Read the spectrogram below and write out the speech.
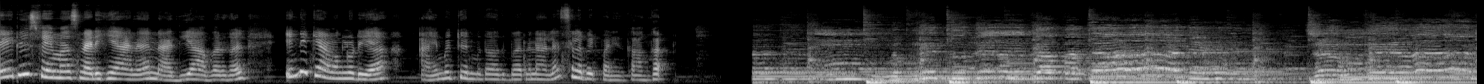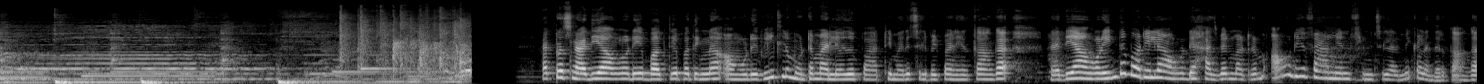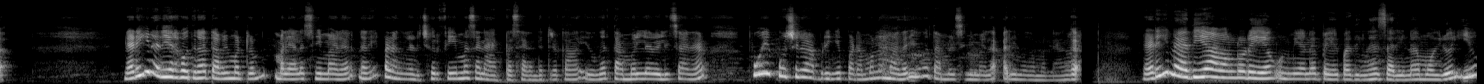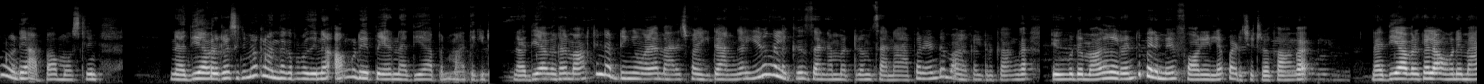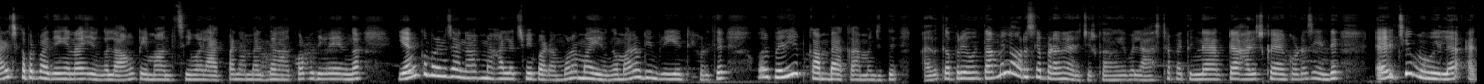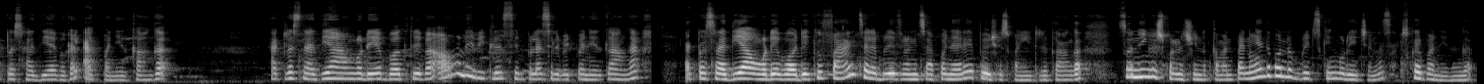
Eighties famous நடிகையான Nadiya அவர்கள் இன்றைக்கி அவங்களுடைய ஐம்பத்தி ஒன்பதாவது பிறந்தநாளை செலிப்ரேட் பண்ணியிருக்காங்க. ஆக்ட்ரஸ் நதியா அவங்களுடைய பர்த்டே பார்த்தீங்கன்னா அவங்களுடைய வீட்டில் மொட்டை மாடியில் வந்து பார்ட்டி மாதிரி செலிப்ரேட் பண்ணியிருக்காங்க. நதியா அவங்களோட இந்த பார்ட்டியில் அவங்களுடைய ஹஸ்பண்ட் மற்றும் அவங்களுடைய ஃபேமிலி அண்ட் ஃப்ரெண்ட்ஸ் எல்லாருமே கலந்துருக்காங்க. நடிகை நதியா பார்த்தீங்கன்னா தமிழ் மற்றும் மலையாள சினிமாவில் நிறைய படங்கள் நடிச்ச ஒரு ஃபேமஸான ஆக்ட்ரஸ் இருந்துட்டுருக்காங்க இவங்க தமிழில் வெளிச்சான பூய் பூச்சிகள் அப்படிங்கிற படம் மூலமாக தான் இவங்க தமிழ் சினிமாவில் அறிமுகம் பண்ணாங்க. நடிகை நதியா அவங்களுடைய உண்மையான பெயர் பார்த்தீங்கன்னா சரீனா மொய்டோ. இவங்களுடைய அப்பா முஸ்லீம். நதியா அவர்கள் சினிமாக்குள்ள வந்ததுக்கப்புறம் பார்த்தீங்கன்னா அவங்களுடைய பேர் நதியா அப்படின்னு மாற்றிக்கிட்டு நதியா அவர்கள் மார்டின் அப்படிங்கிறவங்கள மேரேஜ் பண்ணிக்கிட்டாங்க. இவங்களுக்கு சனா மற்றும் சனா அப்போ ரெண்டு மகள்கள் இருக்காங்க. இவங்களுடைய மகள்கள் ரெண்டு பேருமே ஃபாரினில் படிச்சுட்டு இருக்காங்க. நதியா அவர்கள் அவங்களுடைய மேரேஜ்க்கு அப்புறம் பார்த்தீங்கன்னா இவங்க லாங் டைமாக அந்த சினிமாவில் ஆக்ட் பண்ணாமல் இருந்தாங்க. அதுக்கப்புறம் பார்த்தீங்கன்னா இவங்க M Kumaran son of Mahalakshmi படம் மூலமாக இவங்க மறுபடியும் ரீஎன்ட்ரி கொடுத்து ஒரு பெரிய கம்பேக் அமைஞ்சது. அதுக்கப்புறம் இவங்க தமிழில் ஒரு சில படங்கள் நடிச்சிருக்காங்க. இப்போ லாஸ்ட்டாக பார்த்தீங்கன்னா ஆக்டர் ஹரிஷ் கல்யாண் கூட சேர்ந்து எல்ஜி மூவியில் ஆக்ட்ரஸ் நதியா அவர்கள் ஆக்ட் பண்ணியிருக்காங்க. ஆக்ட்ரஸ் நதியா அவங்களுடைய பர்த்டேவை அவங்களே வீட்டில் சிம்பிளாக செலிப்ரேட் பண்ணியிருக்காங்க. ஆக்ட்ரஸ் நதியா அவங்களுடைய பர்த்டேக்கு ஃபேன் செலிப்ரேட் ஃப்ரெண்ட்ஸ் அப்போ நிறைய பேர் விஷஸ் பண்ணிகிட்டு இருக்காங்க. ஸோ நீங்கள் விஷ் பண்ண கமெண்ட் பண்ணுங்கள் இந்த போன்ற அப்டேட்ஸ்க்கு எங்களுடைய சேனல் சப்ஸ்கிரைப் பண்ணிடுங்க.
